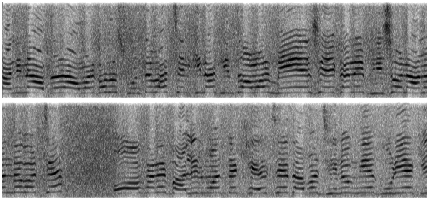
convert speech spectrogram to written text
জানি না আপনারা আমার কথা শুনতে পাচ্ছেন কি না কিন্তু আমার মেয়ে এসে এখানে ভীষণ আনন্দ করছে। ও ওখানে বালির মধ্যে খেলছে, তারপর ঝিনুক নিয়ে ঘুরিয়ে কি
